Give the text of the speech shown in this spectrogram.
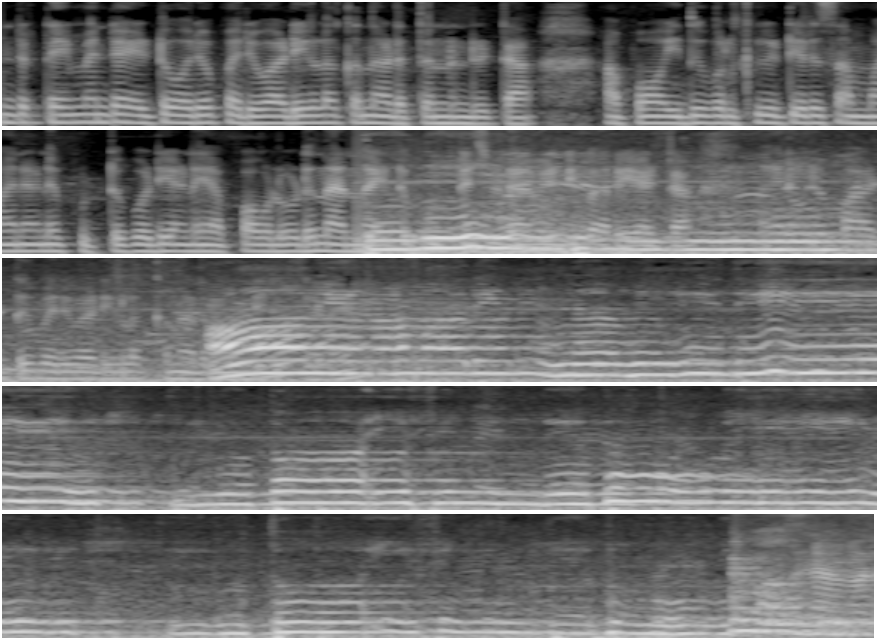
എന്റർടൈൻമെന്റ് ആയിട്ട് ഓരോ പരിപാടികളൊക്കെ നടത്തുന്നുണ്ട് കേട്ടോ അപ്പോൾ ഇത് ഇവൾക്ക് കിട്ടിയൊരു സമ്മാനമാണ് പുട്ടുപൊടിയാണ്. അപ്പോൾ അവളോട് നന്നായിട്ട് പുട്ട് ചൂടാൻ വേണ്ടി പറയാട്ടോ. അങ്ങനെ ഒരു പാട്ട് പരിപാടികളൊക്കെ നടന്നു ഞങ്ങൾ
